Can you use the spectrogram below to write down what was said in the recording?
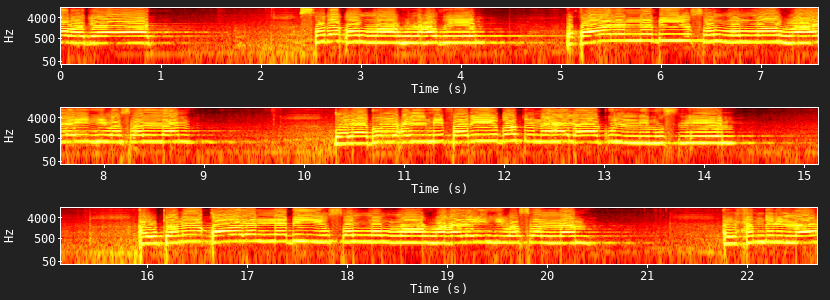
درجات. صدق الله العظيم. وقال النبي صلى الله عليه وسلم طلب العلم فريضة على كل مسلم. أو كما قال النبي صلى الله عليه وسلم الحمد لله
